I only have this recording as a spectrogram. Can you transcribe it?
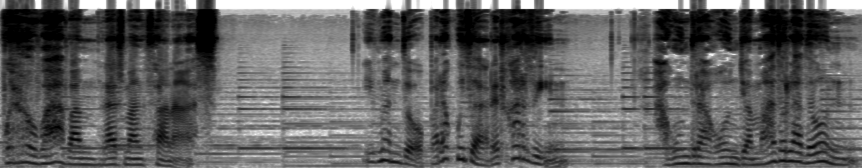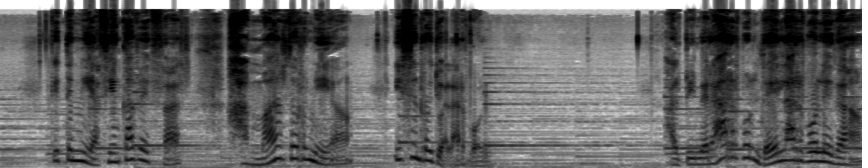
pues robaban las manzanas. Y mandó para cuidar el jardín a un dragón llamado Ladón, que tenía cien cabezas, jamás dormía y se enrolló al árbol. Al primer árbol de la arboleda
